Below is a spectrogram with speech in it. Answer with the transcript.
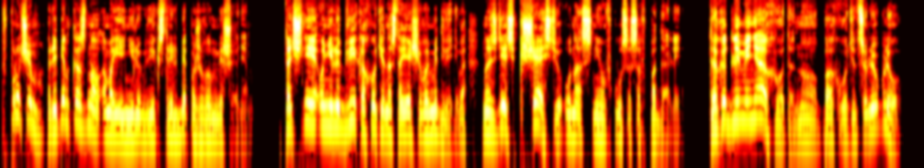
Впрочем, Ребенко знал о моей нелюбви к стрельбе по живым мишеням. Точнее, о нелюбви к охоте настоящего Медведева, но здесь, к счастью, у нас с ним вкусы совпадали. Так и для меня охота, но поохотиться люблю.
